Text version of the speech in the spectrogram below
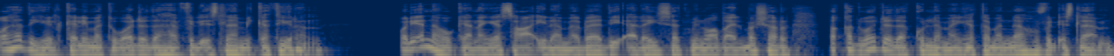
وهذه الكلمة وجدها في الإسلام كثيرا. ولأنه كان يسعى إلى مبادئ ليست من وضع البشر فقد وجد كل ما يتمناه في الإسلام.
